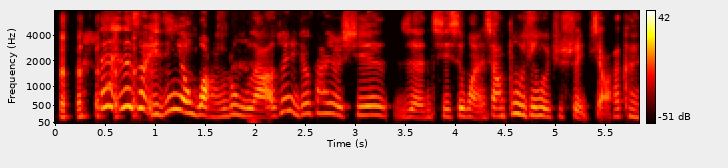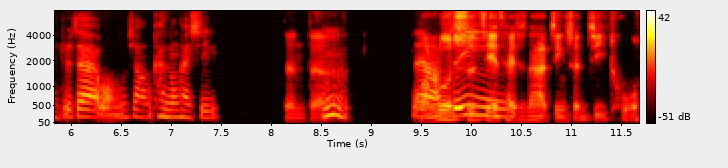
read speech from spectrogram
但是那时候已经有网路啦，所以你就发现有些人其实晚上不一定会去睡觉，他可能就在网络上看东看西。真的，嗯，网络世界才是他的精神寄托。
